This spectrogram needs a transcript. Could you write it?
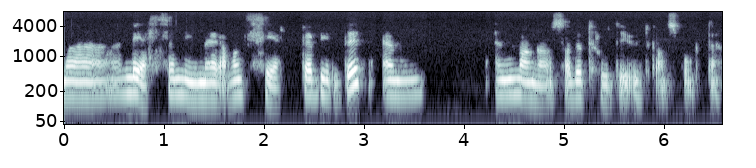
uh, lese mye mer avanserte bilder enn enn mange av oss hadde trodd i utgangspunktet.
